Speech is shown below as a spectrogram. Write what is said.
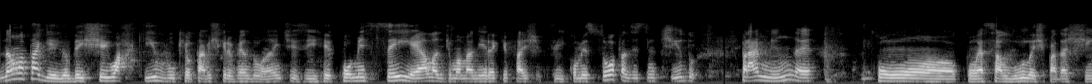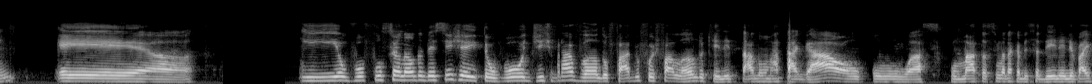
Não apaguei, eu deixei o arquivo que eu estava escrevendo antes e recomecei ela de uma maneira que faz, começou a fazer sentido para mim, né? Com, com essa Lula espadachim. É, e eu vou funcionando desse jeito, eu vou desbravando. O Fábio foi falando que ele tá num matagal, com, com mata acima da cabeça dele, ele vai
